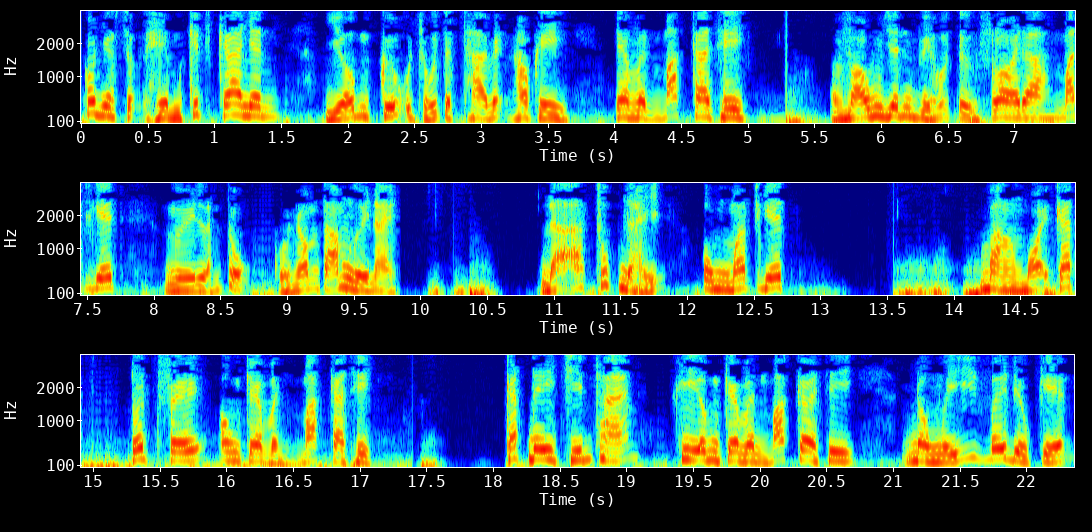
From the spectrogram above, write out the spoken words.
có những sự hiềm khích cá nhân giữa ông cựu chủ tịch Hạ viện Hoa Kỳ Kevin McCarthy và ông dân biểu từ Florida Matt Gaetz, người lãnh tụ của nhóm 8 người này, đã thúc đẩy ông Matt Gaetz bằng mọi cách truất phế ông Kevin McCarthy. Cách đây 9 tháng, khi ông Kevin McCarthy đồng ý với điều kiện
